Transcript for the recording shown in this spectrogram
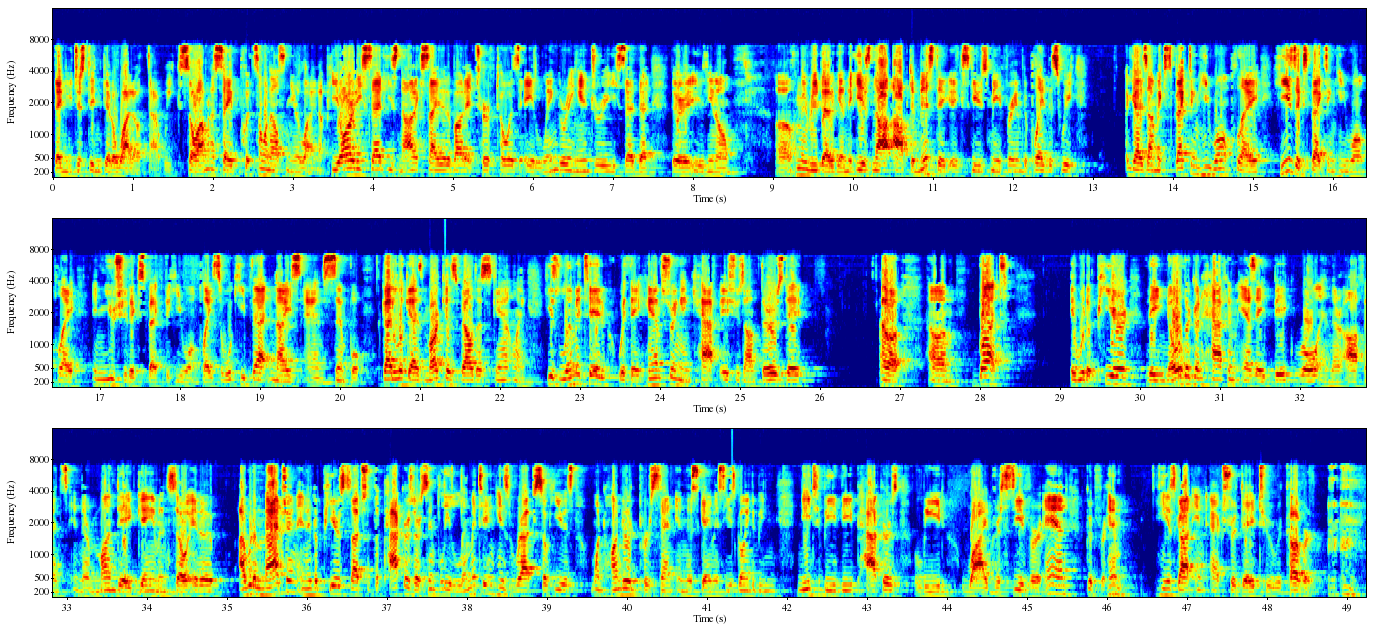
then you just didn't get a wideout that week. So I'm going to say put someone else in your lineup. He already said he's not excited about it. Turf toe is a lingering injury. He said that there is, you know, uh, let me read that again. That he is not optimistic, excuse me, for him to play this week guys, I'm expecting he won't play. He's expecting he won't play, and you should expect that he won't play. So we'll keep that nice and simple. The guy to look at is Marquez Valdes-Scantling. He's limited with a hamstring and calf issues on Thursday, uh, um, but it would appear they know they're going to have him as a big role in their offense in their Monday game. And so it, uh, I would imagine, and it appears such, that the Packers are simply limiting his reps so he is 100% in this game as he's going to be need to be the Packers lead wide receiver. And good for him, he has got an extra day to recover.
